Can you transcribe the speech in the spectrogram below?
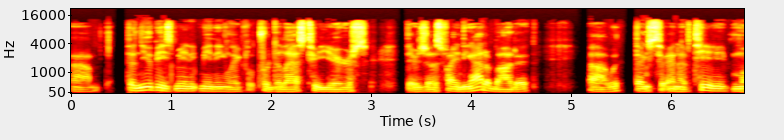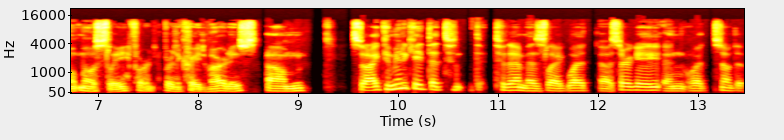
um, the newbies meaning meaning like for the last two years they're just finding out about it uh, with thanks to NFT mo- mostly for for the creative artists. Um, so I communicate that to, to them as like what uh, Sergey and what some of the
